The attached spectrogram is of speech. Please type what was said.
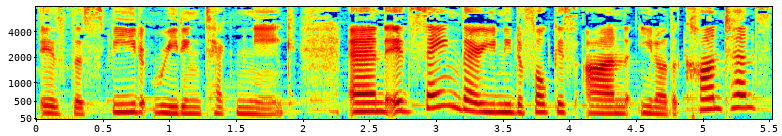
is the speed reading technique technique. And it's saying there you need to focus on, you know, the contents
